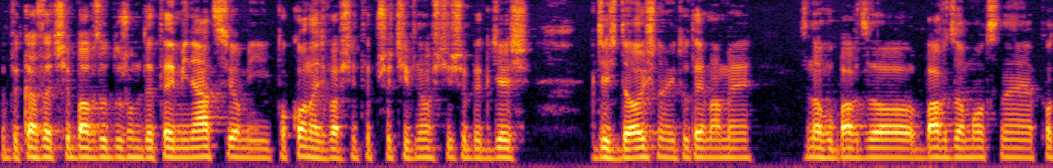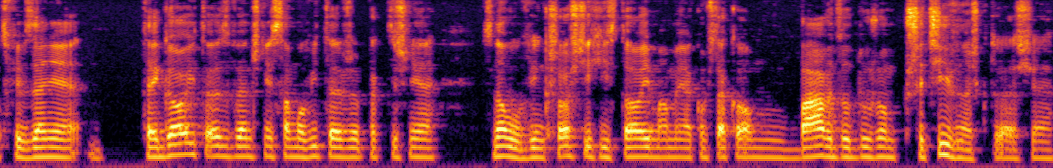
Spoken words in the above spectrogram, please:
wykazać się bardzo dużą determinacją i pokonać właśnie te przeciwności, żeby gdzieś, gdzieś dojść. No i tutaj mamy znowu bardzo, bardzo mocne potwierdzenie tego i to jest wręcz niesamowite, że praktycznie znowu w większości historii mamy jakąś taką bardzo dużą przeciwność, która się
